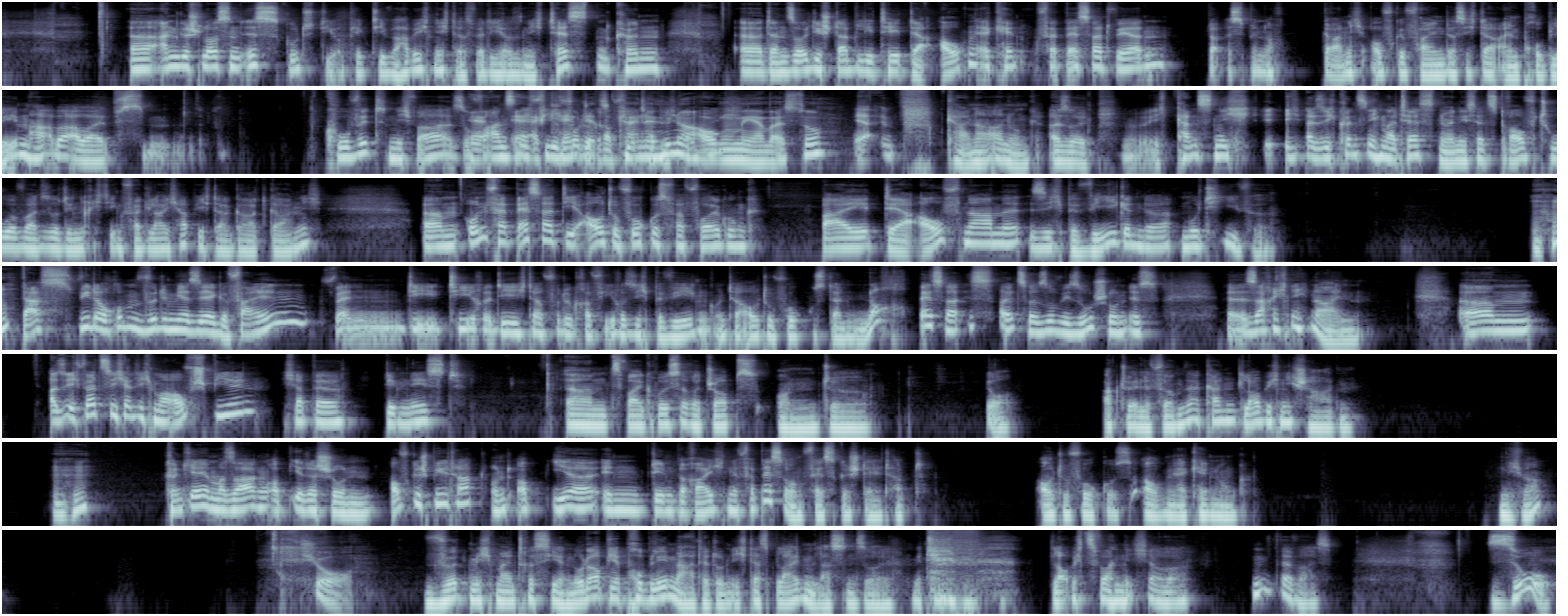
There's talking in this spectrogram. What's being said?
äh, angeschlossen ist. Gut, die Objektive habe ich nicht, das werde ich also nicht testen können. Äh, dann soll die Stabilität der Augenerkennung verbessert werden. Da ist mir noch gar nicht aufgefallen, dass ich da ein Problem habe, aber es Covid, nicht wahr? So er, wahnsinnig er viel fotografiert. Jetzt keine Hühneraugen mehr, weißt du? Ja, pff, keine Ahnung. Also ich kann es nicht, ich, also ich könnte es nicht mal testen, wenn ich es jetzt drauf tue, weil so den richtigen Vergleich habe ich da gerade gar nicht. Ähm, und verbessert die Autofokusverfolgung bei der Aufnahme sich bewegender Motive. Mhm. Das wiederum würde mir sehr gefallen, wenn die Tiere, die ich da fotografiere, sich bewegen und der Autofokus dann noch besser ist, als er sowieso schon ist, äh, sage ich nicht nein. Ähm, also ich werde sicherlich mal aufspielen. Ich habe ja demnächst ähm, zwei größere Jobs und äh, ja, aktuelle Firmware kann, glaube ich, nicht schaden. Mhm. Könnt ihr ja mal sagen, ob ihr das schon aufgespielt habt und ob ihr in den Bereich eine Verbesserung festgestellt habt. Autofokus, Augenerkennung. Nicht wahr? Tjo. Würde mich mal interessieren. Oder ob ihr Probleme hattet und ich das bleiben lassen soll. Mit dem glaube ich zwar nicht, aber hm, wer weiß. So,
